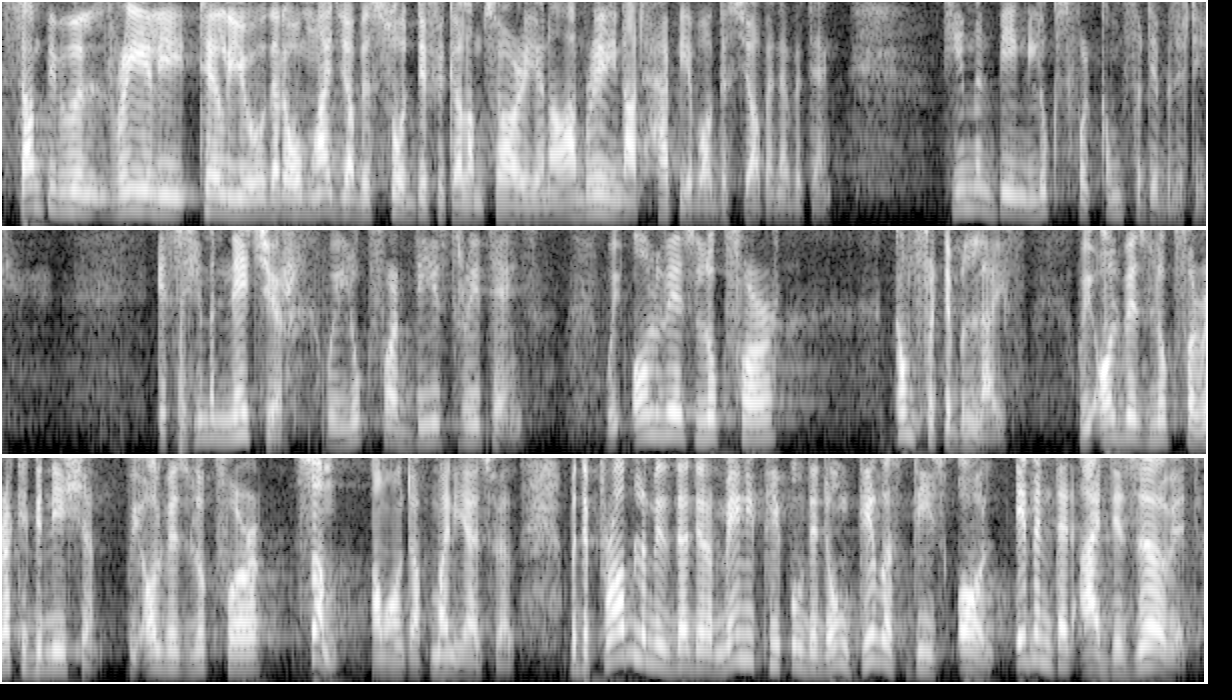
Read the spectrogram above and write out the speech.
Some people will really tell you that, oh, my job is so difficult, I'm sorry, you know, I'm really not happy about this job and everything. Human being looks for comfortability. It's a human nature. We look for these three things. We always look for comfortable life. We always look for recognition. We always look for some amount of money as well. But the problem is that there are many people that don't give us these all, even that I deserve it.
